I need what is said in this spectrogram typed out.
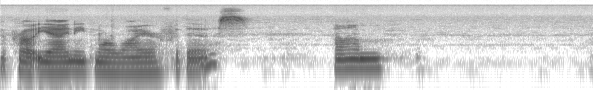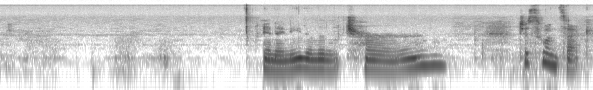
I probably, yeah, I need more wire for this. Um, and I need a little charm. Just one sec.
